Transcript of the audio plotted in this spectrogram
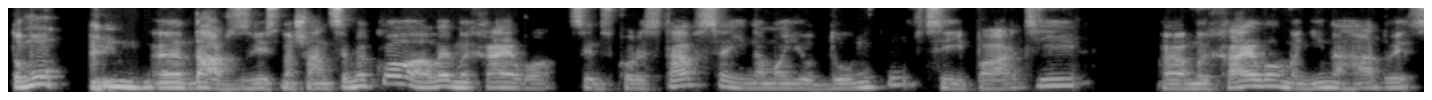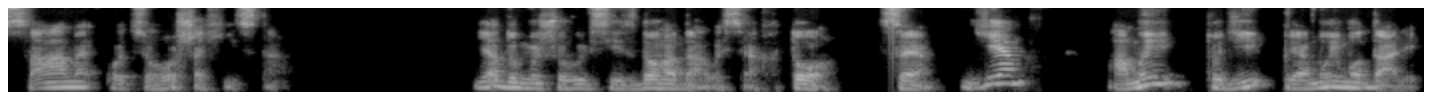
Тому е, дав, звісно, шанси Микола, але Михайло цим скористався, і, на мою думку, в цій партії е, Михайло мені нагадує саме оцього шахіста. Я думаю, що ви всі здогадалися, хто це є, а ми тоді прямуємо далі.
